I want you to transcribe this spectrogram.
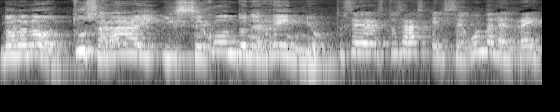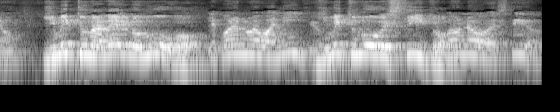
No, no, no, tu sarai il secondo nel regno. Tú serás, tú serás el segundo en el reino. Gli metti un anello nuovo, Le pone un nuevo anillo. gli metti un nuovo Le vestito, pone un nuevo vestido.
